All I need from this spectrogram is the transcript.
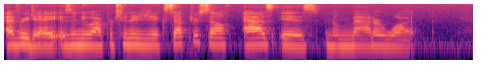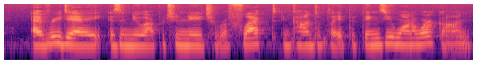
Every day is a new opportunity to accept yourself as is, no matter what. Every day is a new opportunity to reflect and contemplate the things you want to work on.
